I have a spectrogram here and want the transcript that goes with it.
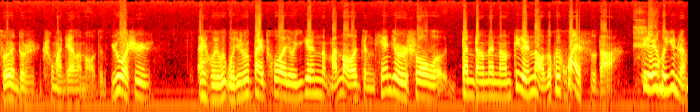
所有人都是充满这样的矛盾。如果是，哎，我我就说拜托，有一个人满脑子整天就是说我担当担当，这个人脑子会坏死的，这个人会运转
